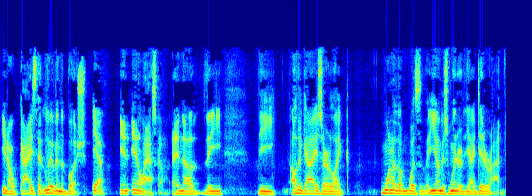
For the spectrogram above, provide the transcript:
you know guys that live in the bush Yeah. in in Alaska, and uh, the the other guys are like one of them was the youngest winner of the Iditarod,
